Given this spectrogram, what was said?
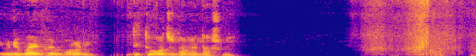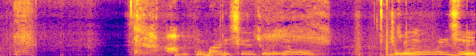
এমনি মাইন্ড ফাইন্ড ভালো নেই? দ্বিতীয়বার জন্য আমি না শুনি। আমি কি বাড়ি ছেড়ে চলে যাব? চলে যাব বাড়ি ছেড়ে?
